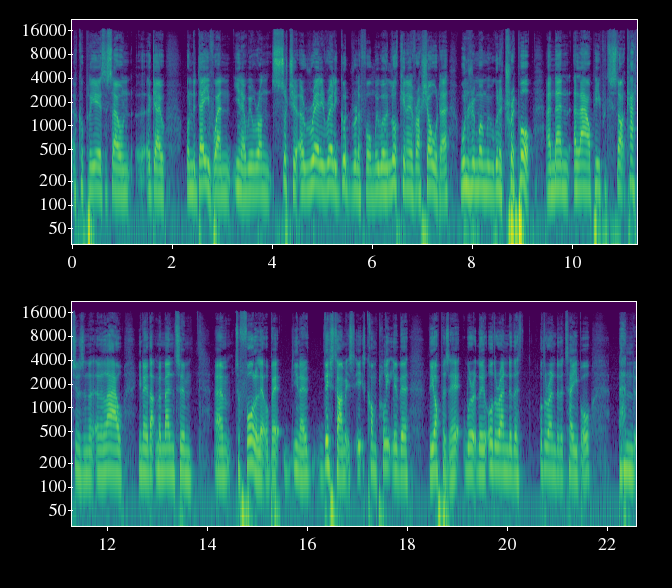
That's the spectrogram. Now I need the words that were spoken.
a couple of years or so on, ago under Dave when you know we were on such a, a, really really good run of form. We were looking over our shoulder, wondering when we were going to trip up, and then allow people to start catching us and, and allow you know that momentum um, to fall a little bit. You know, this time it's it's completely the the opposite. We're at the other end of the other end of the table, and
